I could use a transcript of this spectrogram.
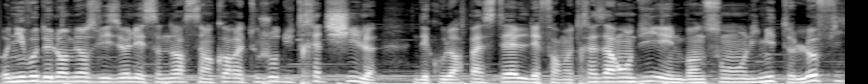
Au niveau de l'ambiance visuelle et sonore, c'est encore et toujours du très chill, des couleurs pastel, des formes très arrondies et une bande son limite Lofi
